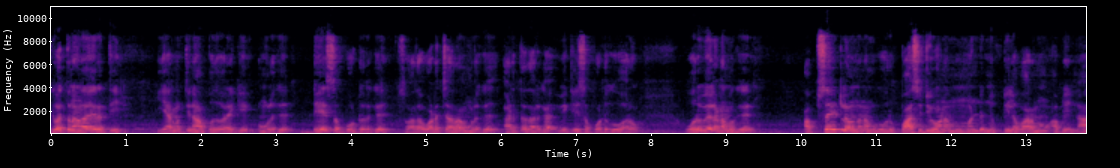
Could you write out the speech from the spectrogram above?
இருபத்தி நாலாயிரத்தி இரநூத்தி நாற்பது வரைக்கும் உங்களுக்கு டே சப்போர்ட் இருக்குது ஸோ அதை உடைச்சாதான் உங்களுக்கு அடுத்ததாக இருக்க வீக்லி சப்போர்ட்டுக்கு வரும். ஒருவேளை நமக்கு அப்சைட்டில் வந்து நமக்கு ஒரு பாசிட்டிவான மூமெண்ட்டு நிஃப்டியில் வரணும் அப்படின்னா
